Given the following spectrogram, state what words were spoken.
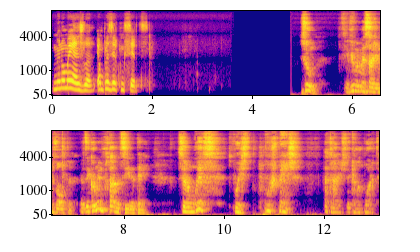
o meu nome é Ângela. É um prazer conhecer-te. Zoom, enviou uma mensagem de volta a dizer que eu não me importava de sair até. Se eu não morresse, depois de pôr os pés atrás daquela porta.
